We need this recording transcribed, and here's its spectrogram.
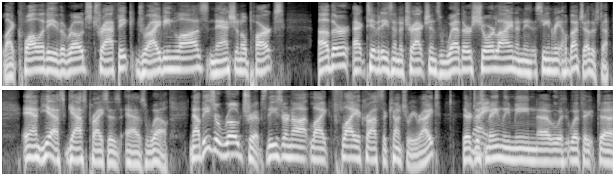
like quality of the roads, traffic, driving laws, national parks, other activities and attractions, weather, shoreline and scenery, a whole bunch of other stuff. And yes, gas prices as well. Now, these are road trips. These are not like fly across the country, right? They're just Right. mainly mean uh, with, with it. Uh,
